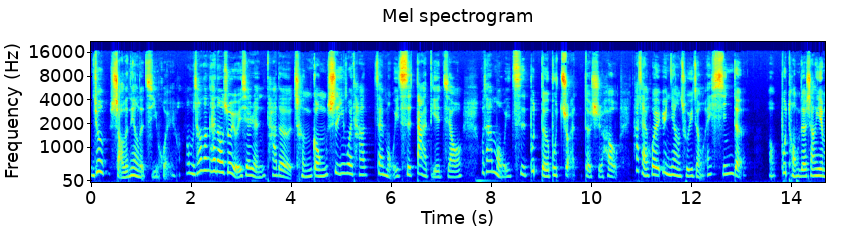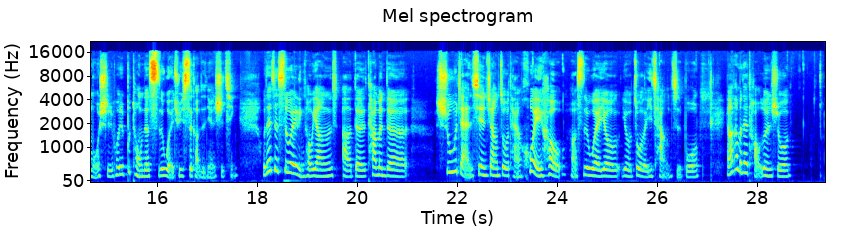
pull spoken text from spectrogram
你就少了那样的机会。我们常常看到说，有一些人他的成功是因为他在某一次大跌跤，或他某一次不得不转的时候，他才会酝酿出一种诶新的哦不同的商业模式或者不同的思维去思考这件事情。我在这四位领头羊呃的他们的书展线上座谈会后，好，四位又又做了一场直播，然后他们在讨论说。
